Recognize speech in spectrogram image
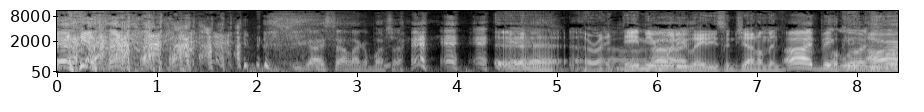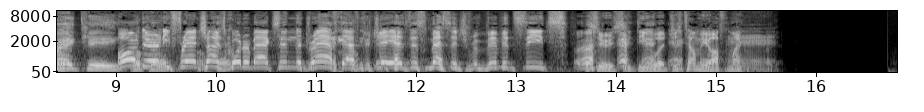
you guys sound like a bunch of. all right, Damien all Woody, right. ladies and gentlemen. All right, Big Okay, Wood. All right, Key. Are there any franchise okay. quarterbacks in the draft after Jay has this message from Vivid Seats? Seriously, D Wood, just tell me off mic.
